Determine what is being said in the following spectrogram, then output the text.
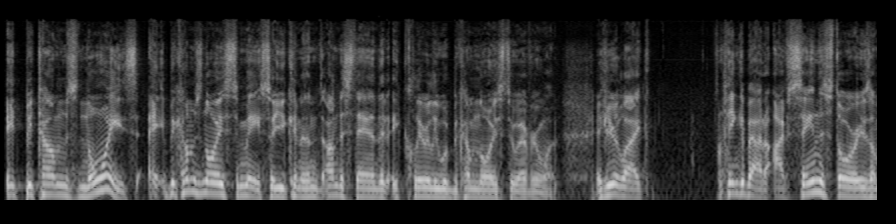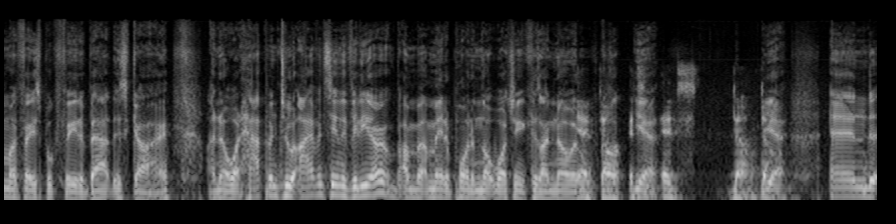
It becomes noise. It becomes noise to me, so you can understand that it clearly would become noise to everyone. If you're like, Think about it. I've seen the stories on my Facebook feed about this guy. I know what happened to it. I haven't seen the video. I made a point of not watching it because I know it. yeah, don't. It's, yeah, it's no, don't. yeah, and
